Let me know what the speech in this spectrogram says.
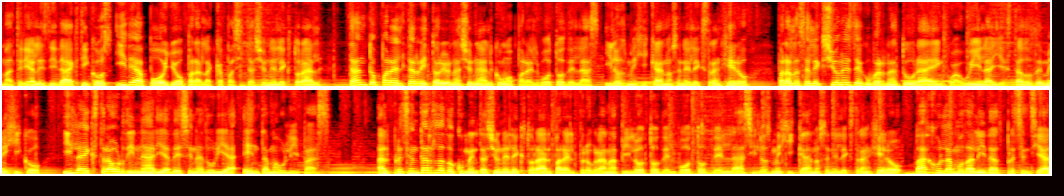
materiales didácticos y de apoyo para la capacitación electoral, tanto para el territorio nacional como para el voto de las y los mexicanos en el extranjero, para las elecciones de gubernatura en Coahuila y Estado de México y la extraordinaria de senaduría en Tamaulipas. Al presentar la documentación electoral para el programa piloto del voto de las y los mexicanos en el extranjero bajo la modalidad presencial,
